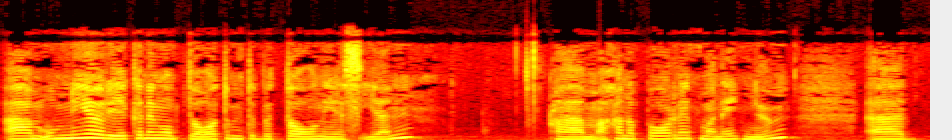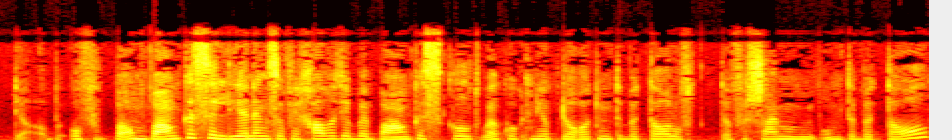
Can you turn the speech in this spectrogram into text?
ehm um, om nie jou rekening op datum te betaal nie is een. Ehm um, ek gaan 'n paar net maar net noem. Uh of om banke se lenings of die geld wat jy by banke skuld ook ook nie op datum te betaal of te versuim om, om te betaal.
